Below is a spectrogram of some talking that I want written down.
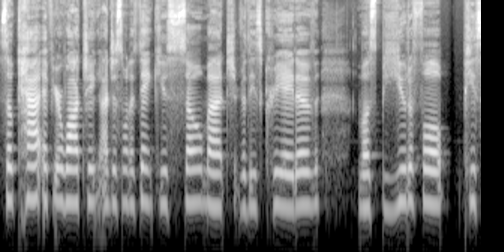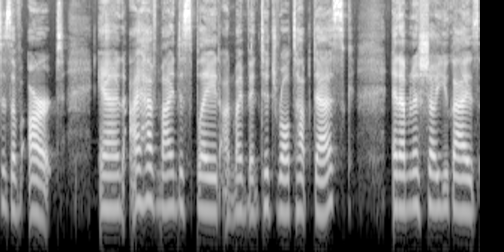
So, Cat, if you're watching, I just want to thank you so much for these creative, most beautiful pieces of art. And I have mine displayed on my vintage roll top desk. And I'm going to show you guys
